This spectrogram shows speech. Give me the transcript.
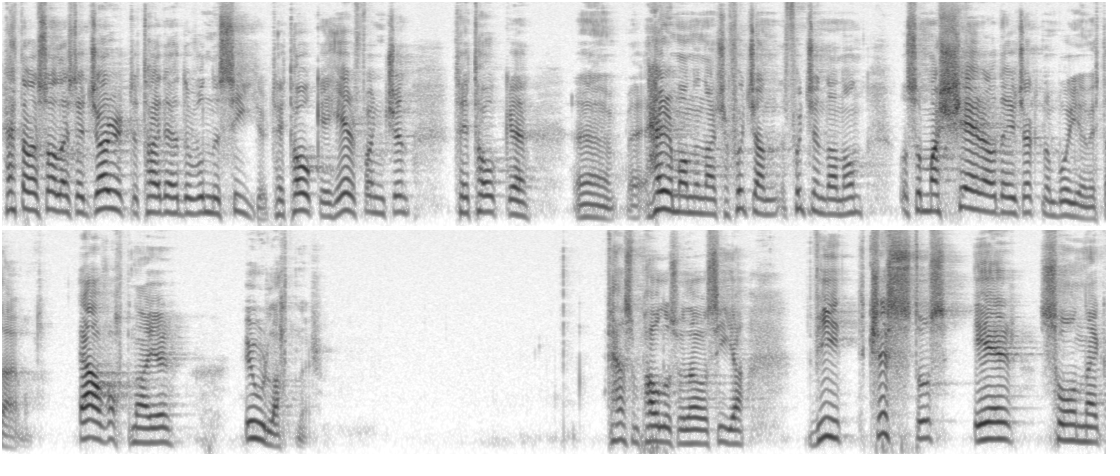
Hetta var så leis det gjør det da de Tey tók sier. De tok i herfunnsjen, de tok i hermannen av fudgjendene, og så marsjerer de i kjøkkenen bojen vidt dem. Jeg våpner urlattner. Det som Paulus vil ha å si, vi Kristus er så nek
